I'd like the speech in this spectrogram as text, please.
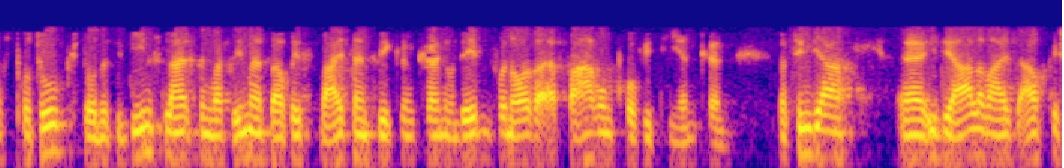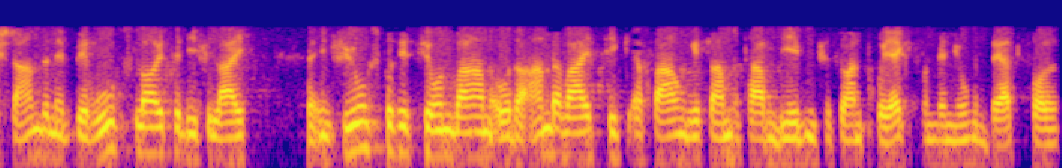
das Produkt oder die Dienstleistung, was immer es auch ist, weiterentwickeln können und eben von eurer Erfahrung profitieren können. Das sind ja äh, idealerweise auch gestandene Berufsleute, die vielleicht in Führungspositionen waren oder anderweitig Erfahrung gesammelt haben, die eben für so ein Projekt von den Jungen wertvoll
